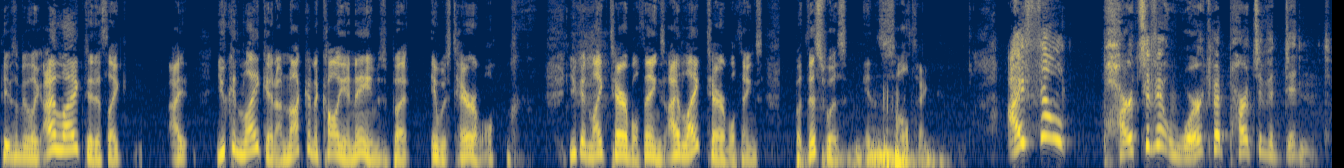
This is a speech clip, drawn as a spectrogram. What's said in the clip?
people people like i liked it. It's like i you can like it. I'm not going to call you names but it was terrible. You can like terrible things. I like terrible things but this was insulting. I felt parts of it worked, but parts of it didn't.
